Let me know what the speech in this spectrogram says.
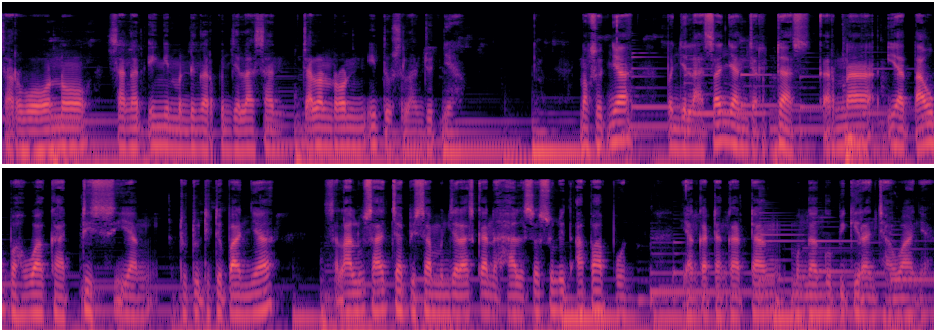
Sarwono sangat ingin mendengar penjelasan calon Ronin itu selanjutnya. Maksudnya penjelasan yang cerdas karena ia tahu bahwa gadis yang duduk di depannya selalu saja bisa menjelaskan hal sesulit apa pun yang kadang-kadang mengganggu pikiran Jawanya.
